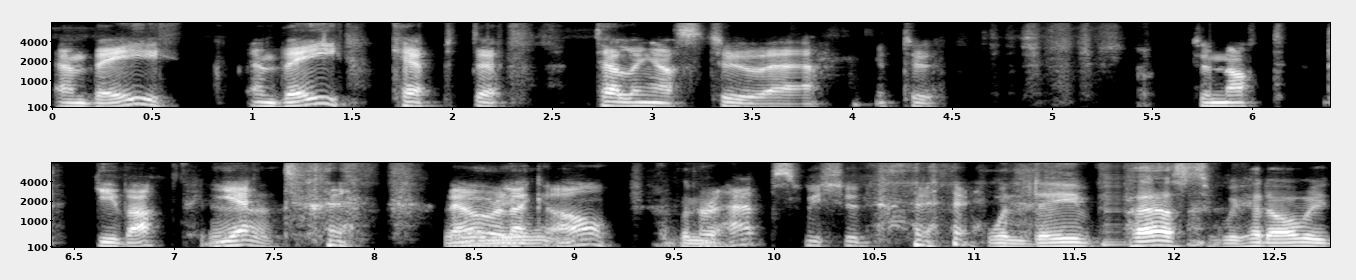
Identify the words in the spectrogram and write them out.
and they and they kept uh, telling us to uh, to to not give up yeah. yet then yeah, we're like oh when, perhaps we should when dave passed we had always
